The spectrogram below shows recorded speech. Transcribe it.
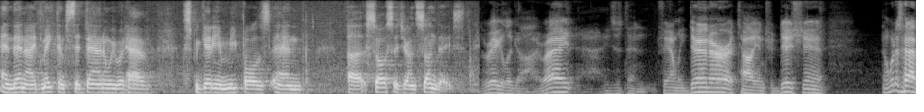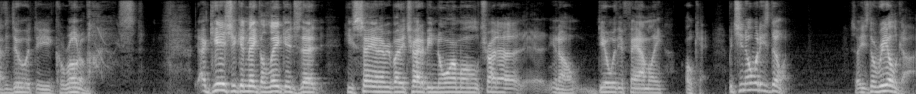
And then I'd make them sit down and we would have spaghetti and meatballs and uh, sausage on Sundays. The regular guy, right? He's just in family dinner, Italian tradition and what does that have to do with the coronavirus? I guess you can make the linkage that he's saying everybody try to be normal, try to, uh, you know, deal with your family. Okay. But you know what he's doing? So he's the real guy,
